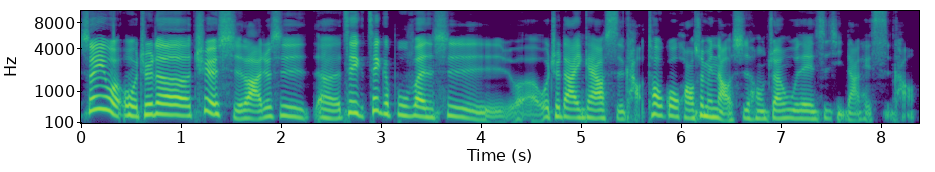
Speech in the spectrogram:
所以我我觉得确实啦，就是呃，这这个部分是呃，我觉得大家应该要思考，透过黄顺明老师红专务这件事情，大家可以思考。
